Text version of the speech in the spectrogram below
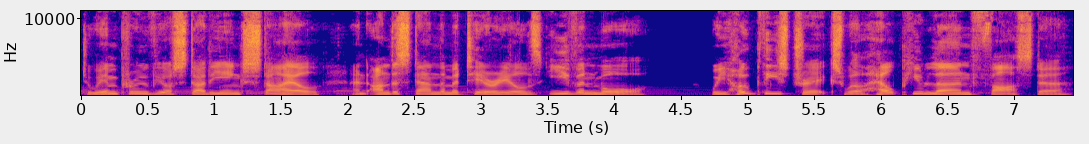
to improve your studying style and understand the materials even more. We hope these tricks will help you learn faster.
